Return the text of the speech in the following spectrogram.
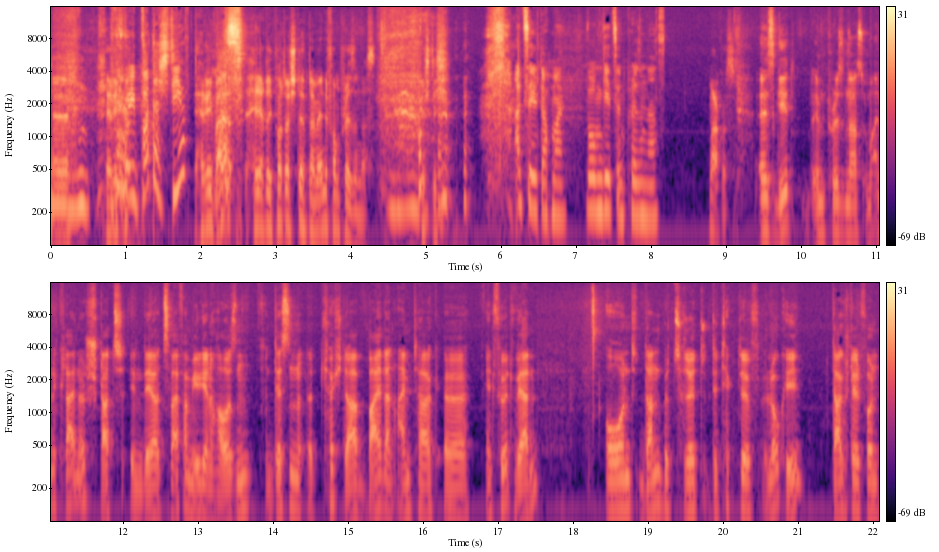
Harry Potter. Harry, Po- Harry Potter stirbt? Harry, Was? Potter, Harry Potter stirbt am Ende von Prisoners. Richtig. Erzählt doch mal, worum geht's in Prisoners? Markus. Es geht in Prisoners um eine kleine Stadt, in der zwei Familien hausen, dessen äh, Töchter beide an einem Tag äh, entführt werden. Und dann betritt Detective Loki, dargestellt von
